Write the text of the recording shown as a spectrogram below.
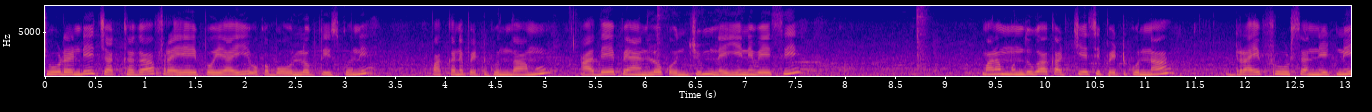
చూడండి చక్కగా ఫ్రై అయిపోయాయి. ఒక బౌల్లోకి తీసుకొని పక్కన పెట్టుకుందాము. అదే ప్యాన్లో కొంచెం నెయ్యిని వేసి మనం ముందుగా కట్ చేసి పెట్టుకున్న డ్రై ఫ్రూట్స్ అన్నిటినీ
